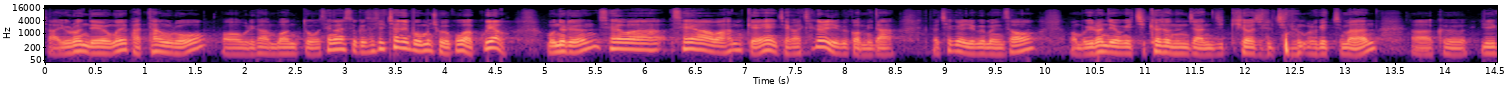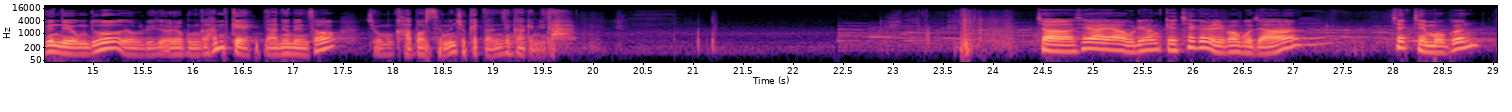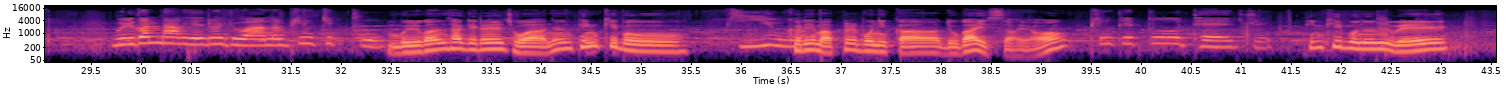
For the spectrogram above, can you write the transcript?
자, 이런 내용을 바탕으로 어, 우리가 한번 또 생활 속에서 실천해 보면 좋을 것 같고요. 오늘은 세아와 세아와 함께 제가 책을 읽을 겁니다. 그 책을 읽으면서 어, 뭐 이런 내용이 지켜졌는지 안 지켜질지는 모르겠지만 어, 그 읽은 내용도 우리 여러분과 함께 나누면서 좀 가봤으면 좋겠다는 생각입니다. 자, 세아야, 우리 함께 책을 읽어보자. 책 제목은 물건 사기를 좋아하는 핑키푸 물건 사기를 좋아하는 핑키부. 비유 그림 앞을 보니까 누가 있어요? 핑키푸 돼지 핑키부는 왜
